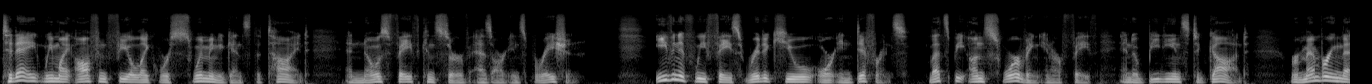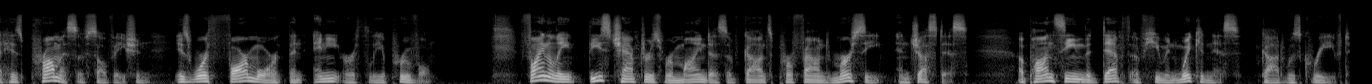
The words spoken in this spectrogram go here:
Today, we might often feel like we're swimming against the tide, and Noah's faith can serve as our inspiration. Even if we face ridicule or indifference, let's be unswerving in our faith and obedience to God, remembering that His promise of salvation is worth far more than any earthly approval. Finally, these chapters remind us of God's profound mercy and justice. Upon seeing the depth of human wickedness, God was grieved.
